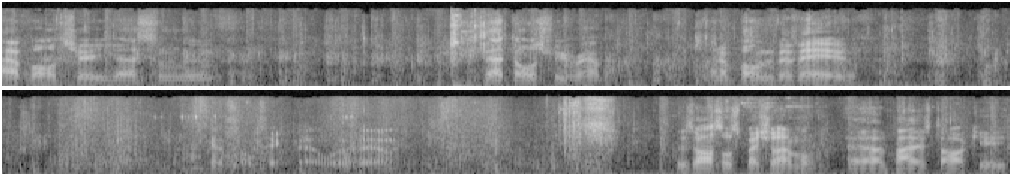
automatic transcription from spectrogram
I have vulture, you got some loot? You got adultery ramp. And a bone vive. I guess I'll take that loadout. There's also special ammo uh, by this stockade.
